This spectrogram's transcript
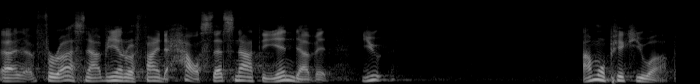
uh, for us, not being able to find a house, that's not the end of it. You, I'm going to pick you up.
